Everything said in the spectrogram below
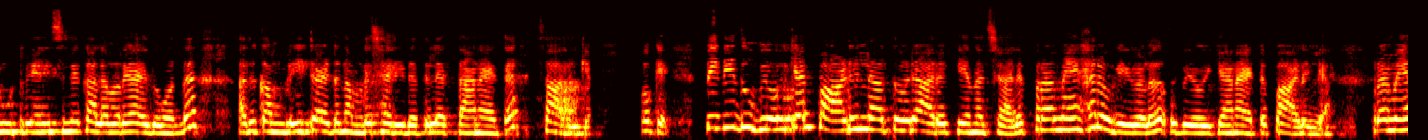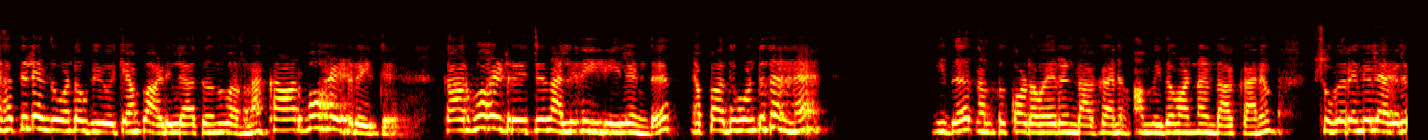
ന്യൂട്രിയൻസിന്റെ കലവറ ആയതുകൊണ്ട് അത് കംപ്ലീറ്റ് ആയിട്ട് നമ്മുടെ ശരീരത്തിൽ എത്താനായിട്ട് സാധിക്കും. ഓക്കെ പിന്നെ ഇത് ഉപയോഗിക്കാൻ പാടില്ലാത്തവർ ആരൊക്കെയെന്ന് വെച്ചാൽ പ്രമേഹ രോഗികൾ ഉപയോഗിക്കാനായിട്ട് പാടില്ല. പ്രമേഹത്തിൽ എന്തുകൊണ്ട് ഉപയോഗിക്കാൻ പാടില്ലാത്തതെന്ന് പറഞ്ഞാൽ കാർബോഹൈഡ്രേറ്റ് കാർബോഹൈഡ്രേറ്റ് നല്ല രീതിയിലുണ്ട്. അപ്പൊ അതുകൊണ്ട് തന്നെ ഇത് നമുക്ക് കുടവയർ ഉണ്ടാക്കാനും അമിതവണ്ണം ഉണ്ടാക്കാനും ഷുഗറിന്റെ ലെവൽ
